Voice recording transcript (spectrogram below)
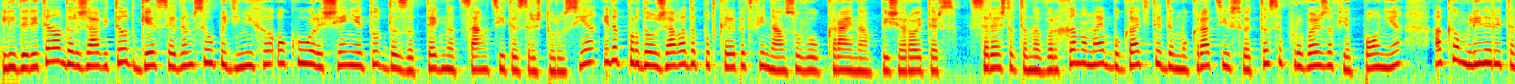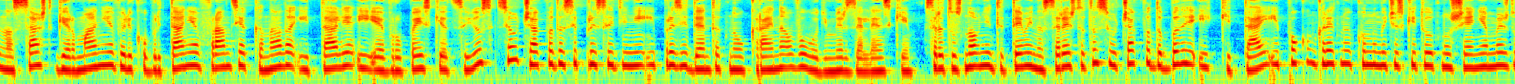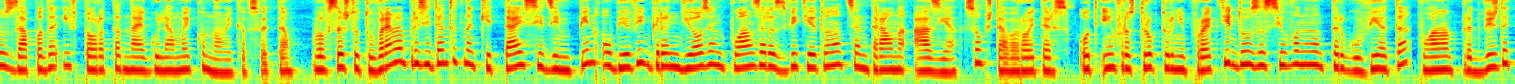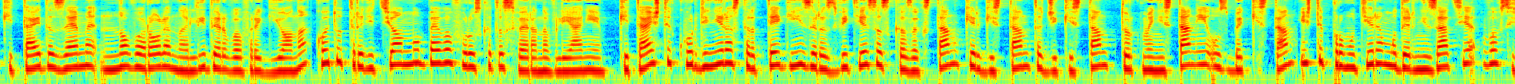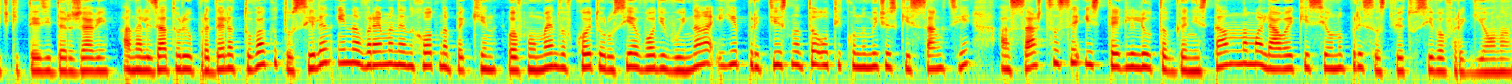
Лидерите на държавите от Г7 се обединиха около решението да затегнат санкциите срещу Русия и да продължават да подкрепят финансово Украина, пише Reuters. Срещата на върха на най-богатите демокрации в света се провежда в Япония, а към лидерите на САЩ, Германия, Великобритания, Франция, Канада, Италия и Европейският съюз се очаква да се присъедини и президентът на Украина Володимир Зеленски. Сред основните теми на срещата се очаква да бъде и Китай и по-конкретно економическите отношения отношения между Запада и втората най-голяма економика в света. В същото време президентът на Китай Си Цзинпин обяви грандиозен план за развитието на Централна Азия, съобщава Reuters. От инфраструктурни проекти до засилване на търговията, планът предвижда Китай да заеме нова роля на лидер в региона, който традиционно бе в руската сфера на влияние. Китай ще координира стратегии за развитие с Казахстан, Киргистан, Таджикистан, Туркменистан и Узбекистан и ще промотира модернизация организация във всички тези държави. Анализатори определят това като силен и навременен ход на Пекин, в момент в който Русия води война и е притисната от економически санкции, а САЩ са се изтеглили от Афганистан, намалявайки силно присъствието си в региона.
